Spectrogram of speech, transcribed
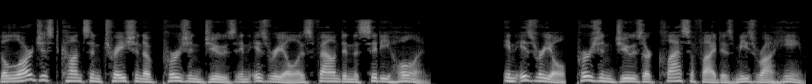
The largest concentration of Persian Jews in Israel is found in the city Holon. In Israel, Persian Jews are classified as Mizrahim.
